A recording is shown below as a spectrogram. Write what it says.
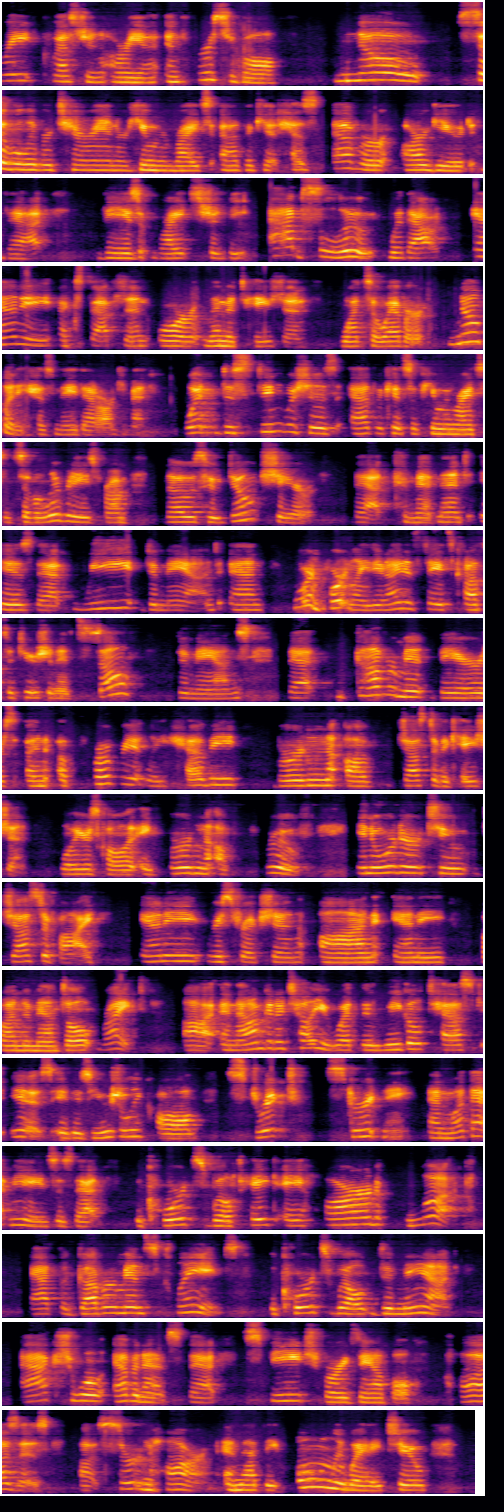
great question aria and first of all no civil libertarian or human rights advocate has ever argued that these rights should be absolute without any exception or limitation whatsoever. Nobody has made that argument. What distinguishes advocates of human rights and civil liberties from those who don't share that commitment is that we demand, and more importantly, the United States Constitution itself demands that government bears an appropriately heavy burden of justification. Lawyers call it a burden of proof in order to justify any restriction on any fundamental right. Uh, and now I'm going to tell you what the legal test is. It is usually called strict scrutiny. And what that means is that the courts will take a hard look at the government's claims. The courts will demand actual evidence that speech, for example, causes uh, certain harm, and that the only way to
